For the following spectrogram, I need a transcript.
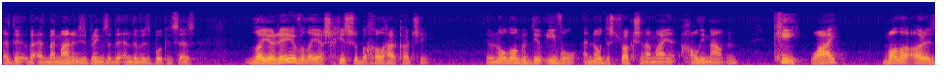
as, the, as Maimonides brings at the end of his book, it says, They will no longer do evil and no destruction on my holy mountain. Ki, why? Aris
